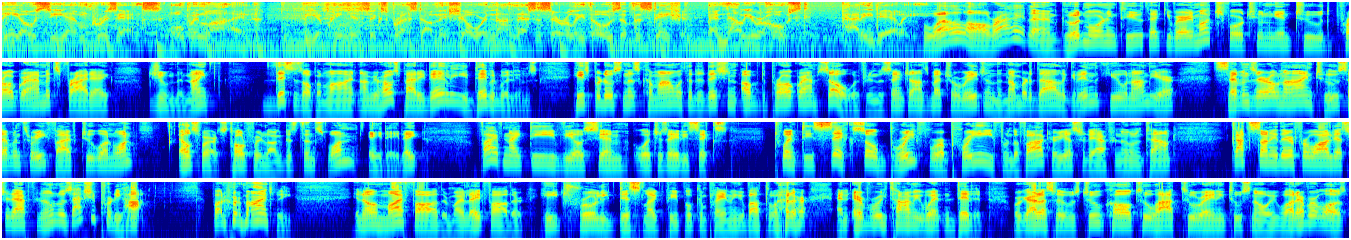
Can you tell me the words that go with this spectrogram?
VOCM presents Open Line. The opinions expressed on this show are not necessarily those of the station. And now your host, Patty Daly. Well, all right, and good morning to you. Thank you very much for tuning in to the program. It's Friday, June the 9th. This is Open Line. I'm your host, Patty Daly, David Williams. He's producing this Come On with an edition of the program. So, if you're in the St. John's metro region, the number to dial to get in the queue and on the air, 709 273 5211. Elsewhere, it's toll free long distance 1 888 590 VOCM, which is 8626. So, brief reprieve from the fog here yesterday afternoon in town. Got sunny there for a while yesterday afternoon. It was actually pretty hot. But it reminds me, you know, my father, my late father, he truly disliked people complaining about the weather. And every time he went and did it, regardless if it was too cold, too hot, too rainy, too snowy, whatever it was,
